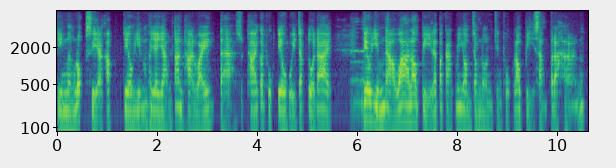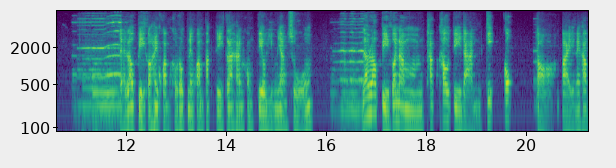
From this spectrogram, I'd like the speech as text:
ตีเมืองลกเสียครับ เตียวหยิมพยายามต้านทานไว้ แต่สุดท้ายก็ถูกเตียวหุยจับตัวได้ เตียวหยิมด่าว่าเล่าปีและประกาศไม่ยอมจำนนจึงถูกเล่าปีสั่งประหาร แต่เล่าปีก็ให้ความเคารพในความพักดีกล้าหาญของเตียวหยิมอย่างสูง แล้วเล่าปีก็นำทัพเข้าตีด่านกิกกต่อไปนะครับ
